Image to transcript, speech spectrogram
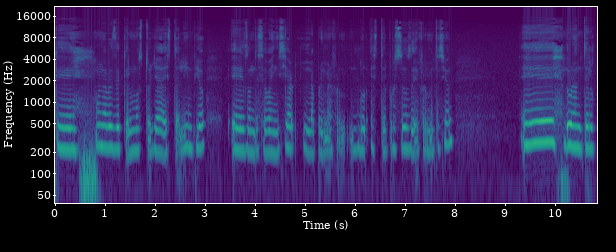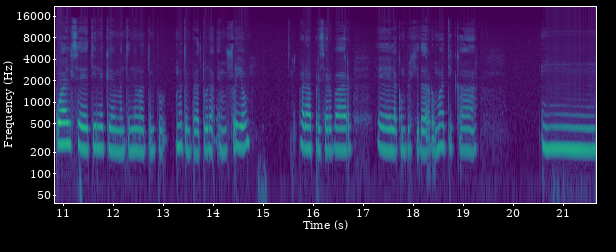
que una vez de que el mosto ya está limpio es donde se va a iniciar la primera este proceso de fermentación eh, durante el cual se tiene que mantener una, una temperatura en frío para preservar eh, la complejidad aromática. Mm,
